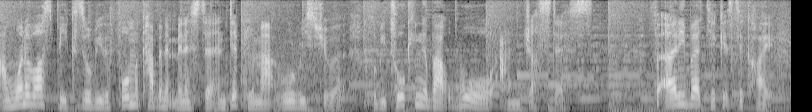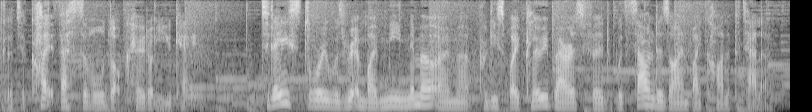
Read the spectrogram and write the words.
and one of our speakers will be the former cabinet minister and diplomat Rory Stewart, who'll be talking about war and justice. For early bird tickets to Kite, go to kitefestival.co.uk. Today's story was written by me, Nimo Omer, produced by Chloe Beresford, with sound design by Carla Patella.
